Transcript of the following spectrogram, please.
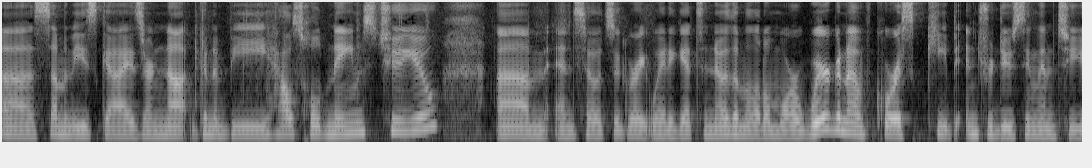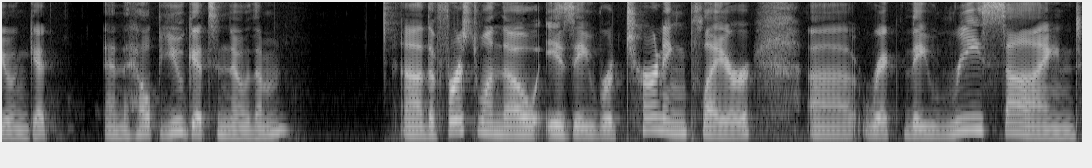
uh, some of these guys are not going to be household names to you. Um, and so it's a great way to get to know them a little more. We're going to, of course, keep introducing them to you and get and help you get to know them. Uh, the first one, though, is a returning player. Uh, Rick, they re signed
